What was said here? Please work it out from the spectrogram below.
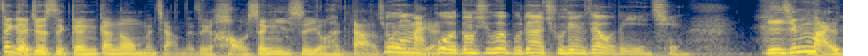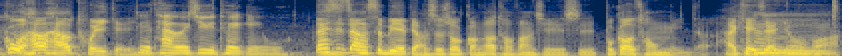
这个就是跟刚刚我们讲的这个好生意是有很大的关系。就我买过的东西会不断出现在我的眼前。你已经买过，他还要推给你，对，他还会继续推给我。但是这样是不是也表示说广告投放其实是不够聪明的，还可以再优化？嗯、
